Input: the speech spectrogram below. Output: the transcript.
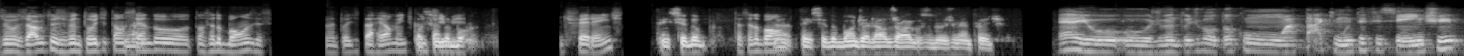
Os jogos do Juventude estão É. sendo, estão sendo bons. assim. O Juventude tá realmente com Tá um sendo time bom. diferente, Tem sido, tá sendo bom. ah, tem sido bom de olhar os jogos do Juventude. É, e o, o Juventude voltou com um ataque muito eficiente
